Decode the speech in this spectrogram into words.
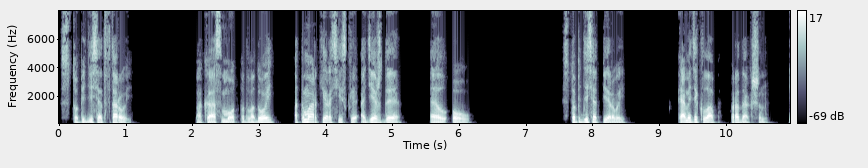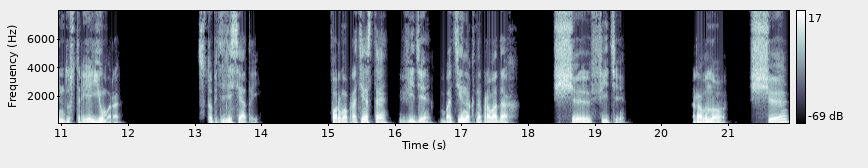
152. Показ мод под водой от марки российской одежды LO. 151. Comedy Club Production. Индустрия юмора. 150. Форма протеста в виде ботинок на проводах. Щ-фити. Равно щ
